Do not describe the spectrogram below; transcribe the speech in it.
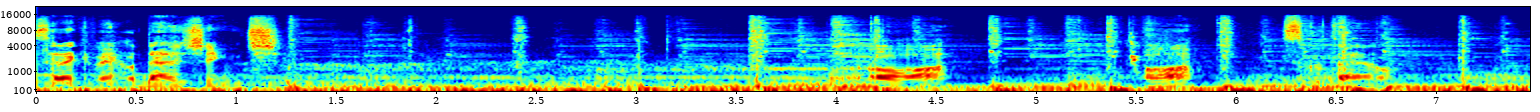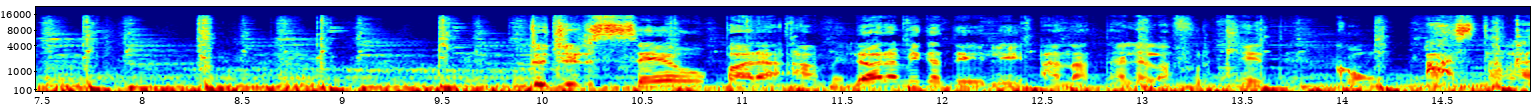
Será que vai rodar, gente? Ó. Ó. Escuta ela. Do Dirceu para a melhor amiga dele, a Natália Lafourcade, com Hasta la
